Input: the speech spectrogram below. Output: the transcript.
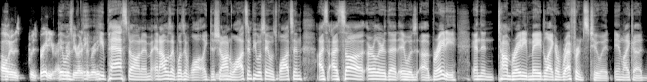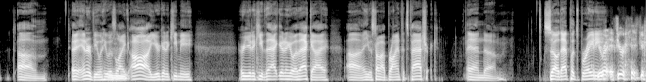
oh, and it was it was Brady, right? it was theoretically he, Brady. he passed on him, and I was like, was it like Deshaun Watson? People say it was Watson. I, I saw earlier that it was uh, Brady, and then Tom Brady made like a reference to it in like a um an interview, and he was Mm. like, "Ah, you're gonna keep me, or you're gonna keep that, gonna go with that guy." Uh, and he was talking about Brian Fitzpatrick, and um, so that puts If Brady. you're, if you're if you're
